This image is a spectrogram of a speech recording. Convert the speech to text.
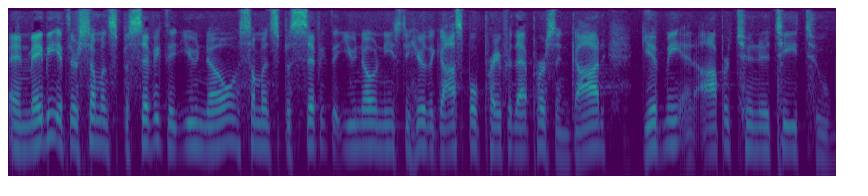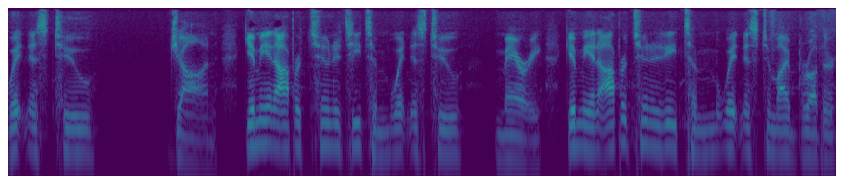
And maybe if there's someone specific that you know, someone specific that you know needs to hear the gospel, pray for that person. God, give me an opportunity to witness to John. Give me an opportunity to witness to Mary. Give me an opportunity to witness to my brother.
